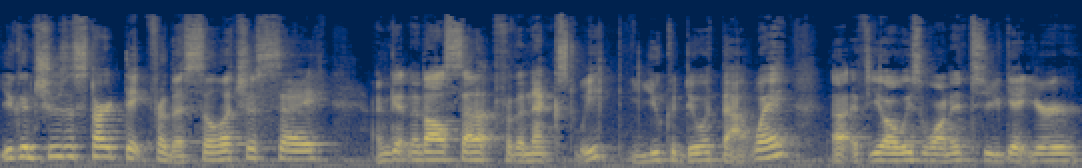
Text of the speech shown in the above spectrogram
You can choose a start date for this. So let's just say I'm getting it all set up for the next week. You could do it that way uh, if you always wanted to get your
